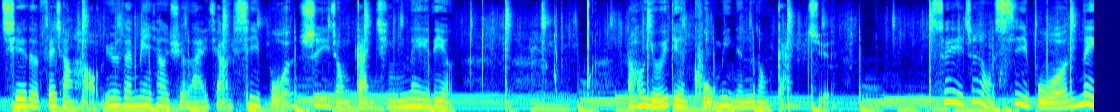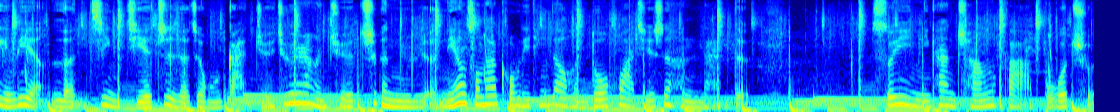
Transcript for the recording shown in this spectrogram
切得非常好，因为在面相学来讲，细薄是一种感情内敛，然后有一点苦命的那种感。所以这种细薄、内敛、冷静、节制的这种感觉，就会让人觉得这个女人，你要从她口里听到很多话，其实是很难的。所以你看，长发、薄唇，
